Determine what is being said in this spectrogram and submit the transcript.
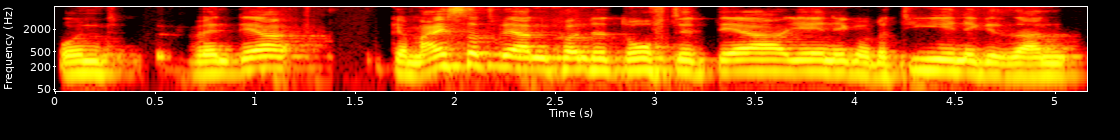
Und wenn der gemeistert werden konnte, durfte derjenige oder diejenige dann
